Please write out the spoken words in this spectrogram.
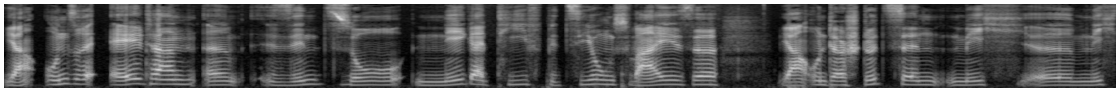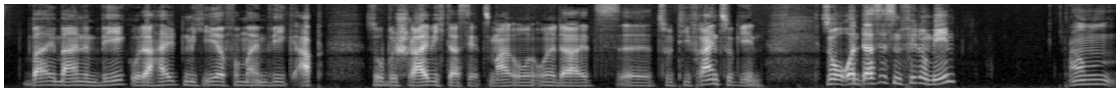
ja, unsere Eltern äh, sind so negativ beziehungsweise ja, unterstützen mich äh, nicht bei meinem Weg oder halten mich eher von meinem Weg ab. So beschreibe ich das jetzt mal, ohne da jetzt äh, zu tief reinzugehen. So, und das ist ein Phänomen, ähm,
